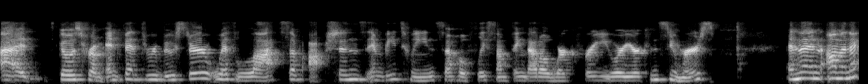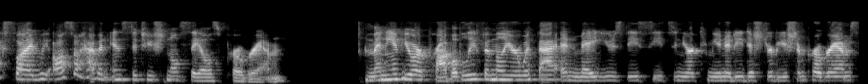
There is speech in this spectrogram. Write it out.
Uh, it goes from infant through booster with lots of options in between. So hopefully something that'll work for you or your consumers. And then on the next slide, we also have an institutional sales program. Many of you are probably familiar with that and may use these seats in your community distribution programs.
